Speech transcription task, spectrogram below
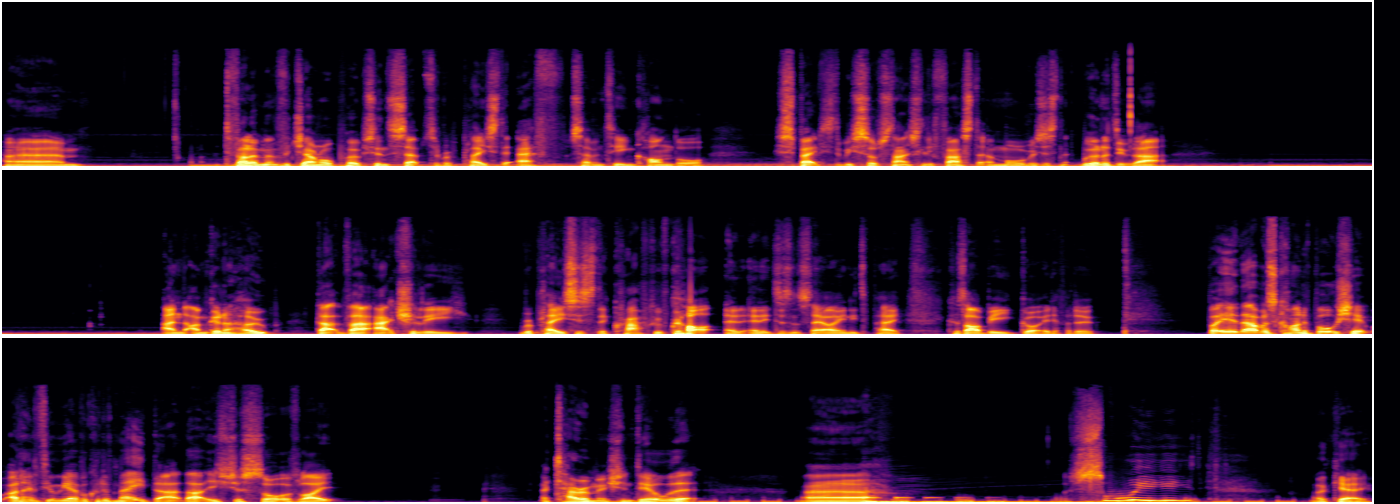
Um, development a general purpose interceptor replaced the F-17 Condor expected to be substantially faster and more resistant. We're going to do that. And I'm going to hope that that actually replaces the craft we've got and, and it doesn't say, oh, you need to pay, because I'll be gutted if I do. But yeah, that was kind of bullshit. I don't think we ever could have made that. That is just sort of like a terror mission. Deal with it. Uh, sweet. Okay.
